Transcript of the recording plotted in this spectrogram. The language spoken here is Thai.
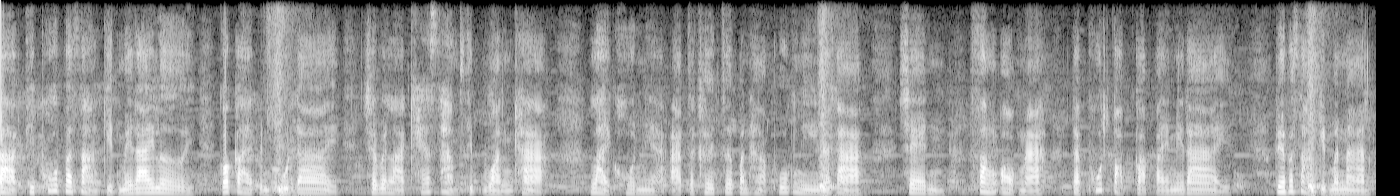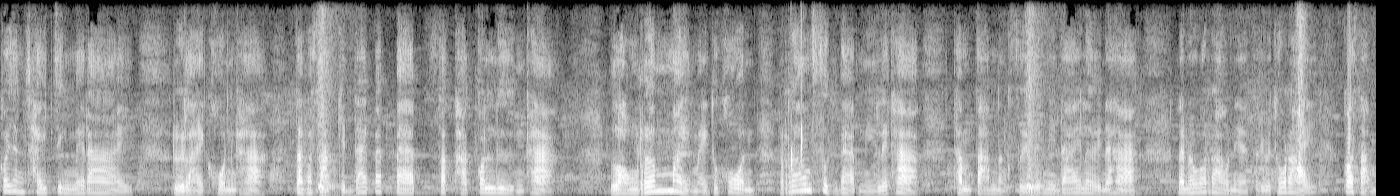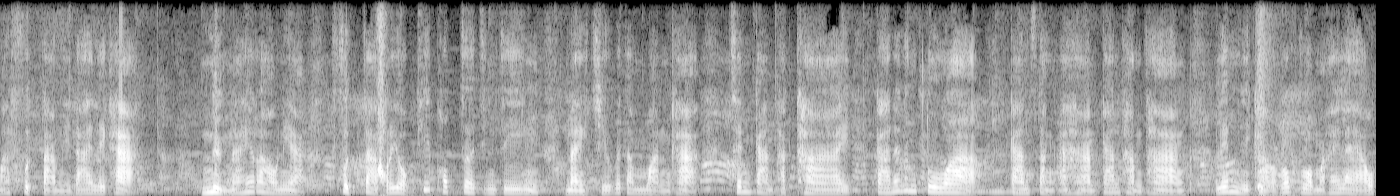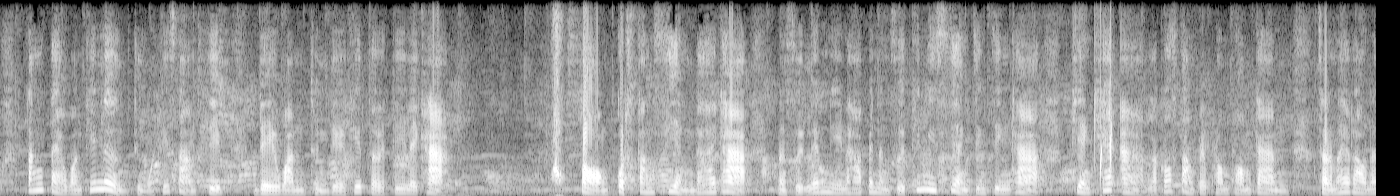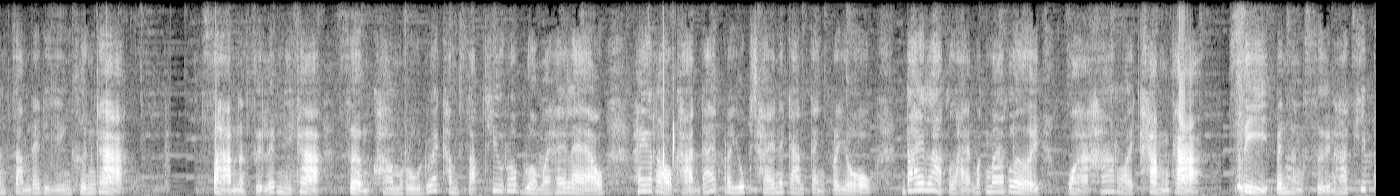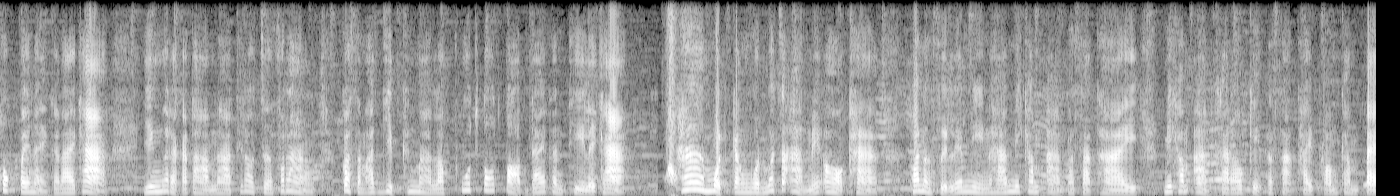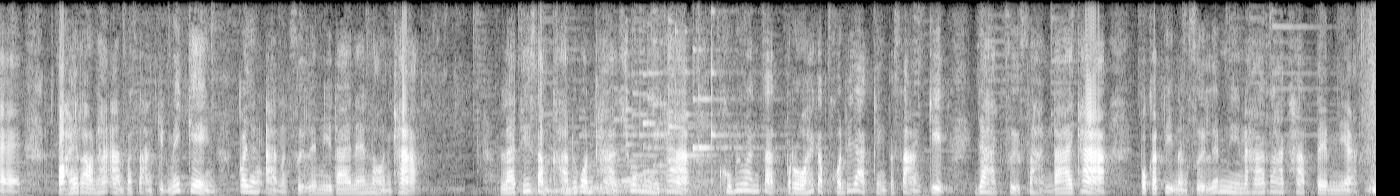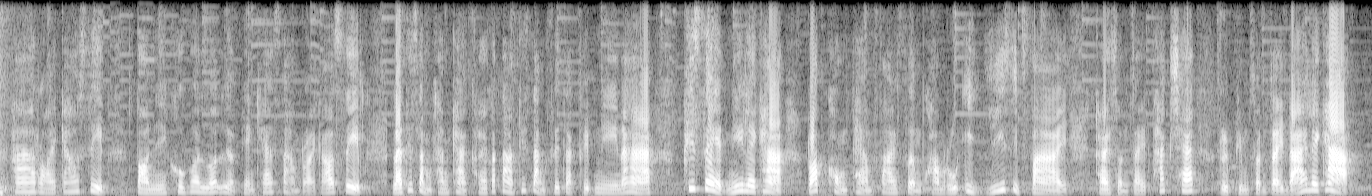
จากที่พูดภาษาอังกฤษไม่ได้เลย ก็กลายเป็นพูดได้ ใช้เวลาแค่ 30 วันค่ะ หลายคนเนี่ยอาจจะเคยเจอปัญหาพวกนี้นะคะ เช่น ฟังออกนะ แต่พูดตอบกลับไปไม่ได้ เรียนภาษาอังกฤษมานานก็ยังใช้จริงไม่ได้ หรือหลายคนค่ะแต่ภาษาอังกฤษได้แป๊บๆสักพักก็ลืมค่ะ ลองเริ่มใหม่ไหมทุกคน เริ่มฝึกแบบนี้เลยค่ะทำตามหนังสือเล่มนี้ได้เลยนะคะ และไม่ว่าเราเนี่ยจะอายุเท่าไหร่ก็สามารถฝึกตามนี้ได้เลยค่ะ หนึ่งนะให้เราเนี่ยฝึกจากประโยคที่พบเจอจริง ๆ ในชีวิตประจำวันค่ะ เช่นการทักทาย การแนะนำตัว การสั่งอาหารการถามทาง เล่มนี้ค่ะรวบรวมมาให้แล้ว ตั้งแต่วันที่ 1 ถึงวันที่ 30 day 1ถึง day ที่ 30 เลยค่ะ 2. กดฟังเสียงได้ค่ะ หนังสือเล่มนี้นะคะ เป็นหนังสือที่มีเสียงจริง ๆ ค่ะ เพียงแค่อ่านแล้วก็ฟังไปพร้อม ๆ กันจะทำให้เรานั้นจำได้ดียิ่งขึ้นค่ะ 3. หนังสือเล่มนี้ค่ะ ริมความรู้ด้วยคำศัพท์ที่รวบรวมไว้ให้แล้ว ให้เราค่ะได้ประยุกต์ใช้ในการแต่งประโยค ได้หลากหลายมากๆเลยกว่า 500คำค่ะ 4. เป็นหนังสือนะคะที่พกไปไหนก็ได้ค่ะ ยิ่งเมื่อไหร่ก็ตามนะที่เราเจอฝรั่ง ก็สามารถหยิบขึ้นมาแล้วพูดโต้ตอบได้ทันทีเลยค่ะ 5. หมดกังวลว่าจะอ่านไม่ออกค่ะ เพราะหนังสือเล่มนี้นะคะมีคำอ่านภาษาไทย มีคำอ่านคาราโอเกะภาษาไทยพร้อมคำแปล ต่อให้เรานะอ่านภาษาอังกฤษไม่เก่ง ก็ยังอ่านหนังสือเล่มนี้ได้แน่นอนค่ะ และที่สำคัญทุกคนค่ะช่วงนี้ค่ะครูพิวันจัดโปรให้กับคนที่อยากเก่งภาษาอังกฤษ อยากสื่อสารได้ค่ะ ปกติหนังสือเล่มนี้นะคะ ราคาเต็มเนี่ย 590 ตอนนี้ครูพิวันลดเหลือเพียงแค่ 390 และที่สำคัญค่ะ ใครก็ตามที่สั่งซื้อจากคลิปนี้นะคะ พิเศษนี่เลยค่ะ รับของแถมไฟล์เสริมความรู้อีก 20 ไฟล์ ใครสนใจทักแชทหรือพิมพ์สนใจได้เลยค่ะ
